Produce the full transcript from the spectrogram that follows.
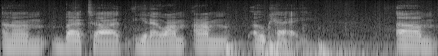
um, but uh, you know I'm I'm okay. Um,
